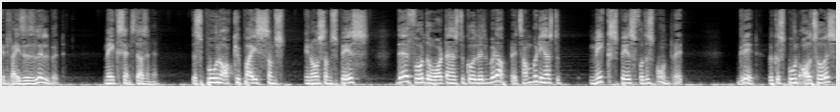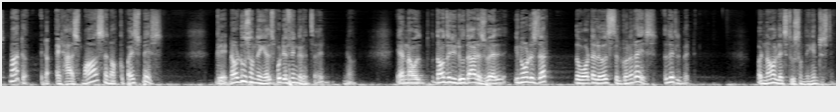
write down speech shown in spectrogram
It rises a little bit. Makes sense, doesn't it? The spoon occupies some, you know, some space. Therefore, the water has to go a little bit up, right? Somebody has to make space for the spoon, right? Great. Because spoon also is matter. It, it has mass and occupies space. Great. Now do something else. Put your finger inside. You know. Yeah. Now, now that you do that as well, you notice that the water level is still going to rise a little bit. But now let's do something interesting,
